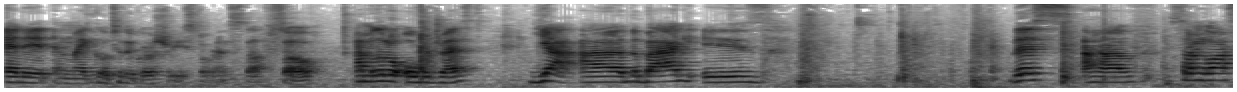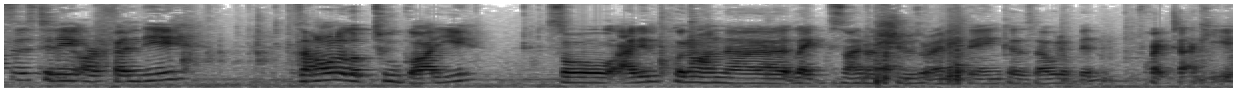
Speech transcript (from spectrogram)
edit and like go to the grocery store and stuff so i'm a little overdressed yeah uh the bag is this i have sunglasses today are Fendi because I don't want to look too gaudy. So I didn't put on uh, like designer shoes or anything because that would have been quite tacky.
